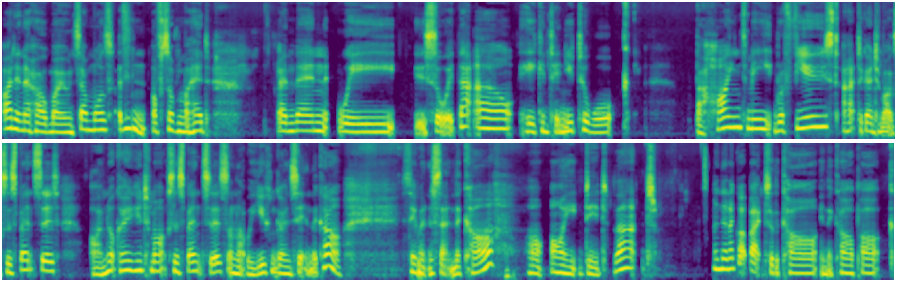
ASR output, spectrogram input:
I didn't know how old my own son was. I didn't off the top of my head. And then we sorted that out. He continued to walk behind me, refused. I had to go into Marks and Spencer's. I'm not going into Marks and Spencer's. I'm like, well, you can go and sit in the car. So he went and sat in the car. Well, I did that. And then I got back to the car in the car park.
